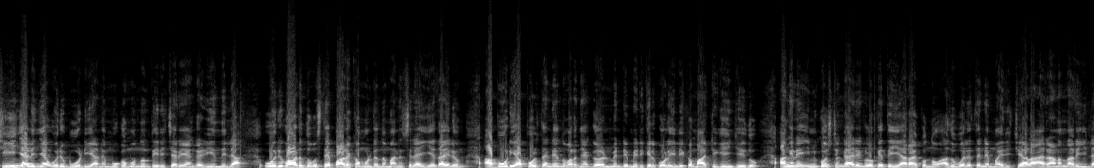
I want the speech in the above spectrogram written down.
ചീഞ്ഞളിഞ്ഞ ഒരു ബോഡിയാണ്. മുഖമൊന്നും തിരിച്ചറിയാൻ കഴിയുന്നില്ല. ഒരുപാട് ദിവസത്തെ പഴക്കമുണ്ടെന്ന് മനസ്സിലായി. ഏതായാലും ആ ബോഡി അപ്പോൾ തന്നെ എന്ന് പറഞ്ഞാൽ ഗവൺമെന്റ് മെഡിക്കൽ കോളേജിലേക്ക് മാറ്റുകയും ചെയ്തു. അങ്ങനെ ഇൻക്വസ്റ്റും കാര്യങ്ങളൊക്കെ തയ്യാറാക്കുന്നു. അതുപോലെ തന്നെ മരിച്ചയാൾ ആരാണെന്ന് അറിയില്ല.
